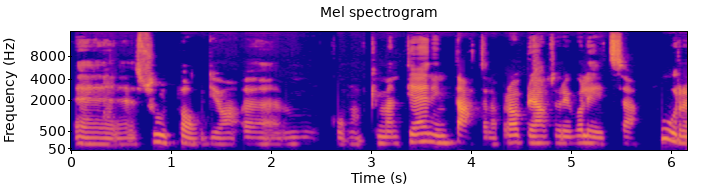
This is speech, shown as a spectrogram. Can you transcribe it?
eh, sul podio eh, che mantiene intatta la propria autorevolezza pur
